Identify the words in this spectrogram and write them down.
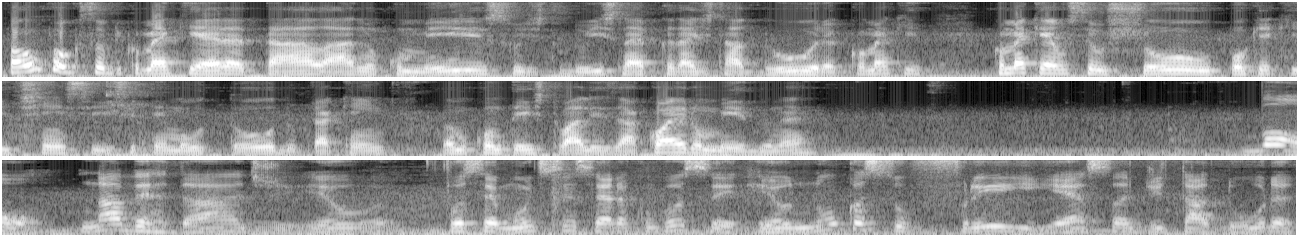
fala um pouco sobre como é que era estar tá lá no começo de tudo isso, na época da ditadura. Como é que, como é, que é o seu show? Por que, que tinha esse, esse temor todo? Para quem. Vamos contextualizar. Qual era o medo, né? Bom, na verdade, eu vou ser muito sincera com você. Eu nunca sofri essa ditadura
